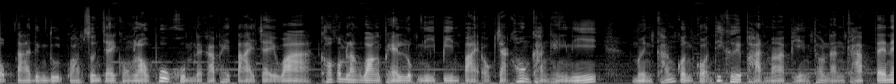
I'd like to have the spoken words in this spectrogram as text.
ตบตาดึงดูดความสนใจของเหล่าผู้คุมนะครับให้ตายใจว่าเขากำลังวางแผนหลบหนีปีนป่ายออกจากห้องขังแห่งนี้ เหมือนครั้งก่อนๆที่เคยผ่านมาเพียงเท่านั้นครับแต่ใน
